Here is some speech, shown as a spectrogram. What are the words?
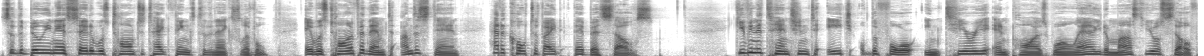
So the billionaire said it was time to take things to the next level. It was time for them to understand how to cultivate their best selves. Giving attention to each of the four interior empires will allow you to master yourself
